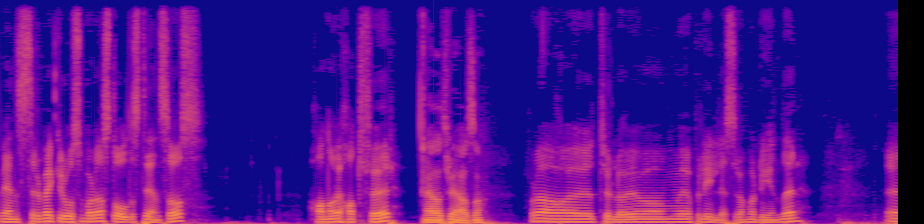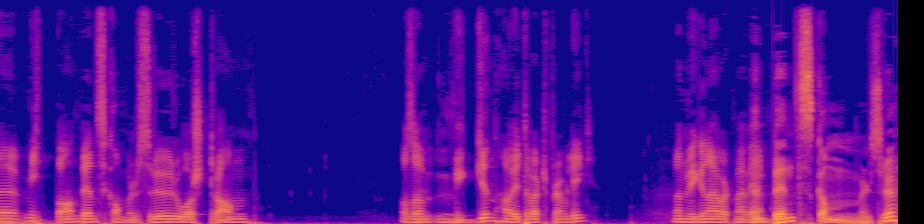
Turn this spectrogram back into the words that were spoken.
Venstrebekk Rosenborg, da. Ståle Stensås. Han har vi hatt før. Ja, det tror jeg også. For da tulla vi med på Lillestrøm og Lyn der. Eh, midtbanen, Ben Skammelsrud, Roar Strand Altså, Myggen har jo ikke vært i Premier League. Men Myggen har jo vært med i VM. Men Bent Skammelsrud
